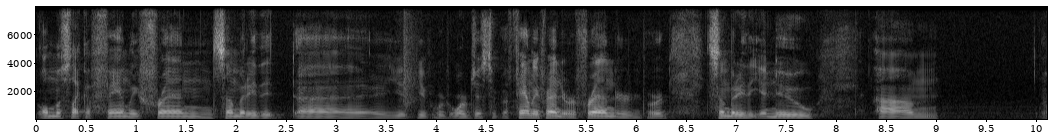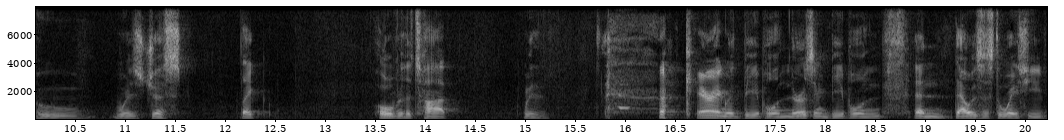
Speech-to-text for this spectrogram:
almost like a family friend, somebody that uh, you, you or, just a family friend or a friend or, or somebody that you knew um, who was just like over the top with caring with people and nursing people and and that was just the way she,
